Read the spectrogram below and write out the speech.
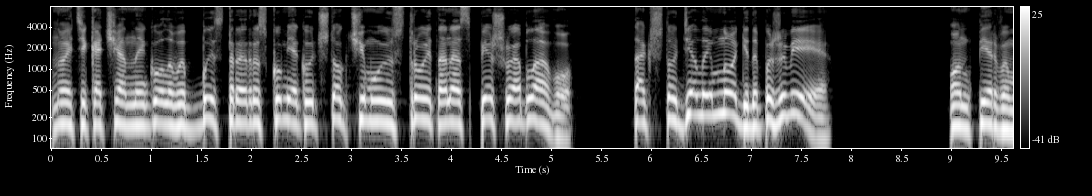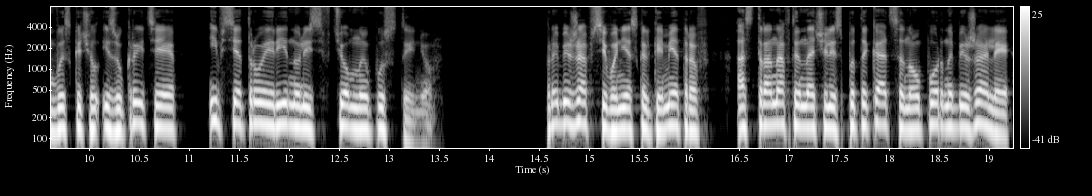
Но эти кочанные головы быстро раскумекают, что к чему и устроят на нас пешую облаву. Так что делаем ноги, да поживее!» Он первым выскочил из укрытия, и все трое ринулись в темную пустыню. Пробежав всего несколько метров, астронавты начали спотыкаться, но упорно бежали,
